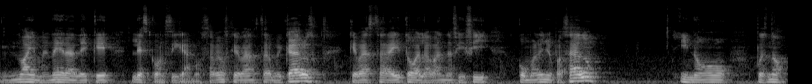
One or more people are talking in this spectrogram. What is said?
no hay manera de que les consigamos. Sabemos que van a estar muy caros, que va a estar ahí toda la banda Fifi como el año pasado y no, pues no,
